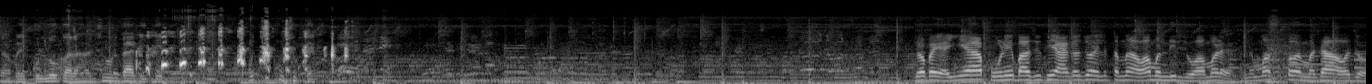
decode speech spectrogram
જો ભાઈ કુલ્લું કરે જોરદાર જો ભાઈ અહીંયા પુણે બાજુથી આગળ જો એટલે તમને આવા મંદિર જોવા મળે. અને મસ્ત હોય, મજા આવે જો.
